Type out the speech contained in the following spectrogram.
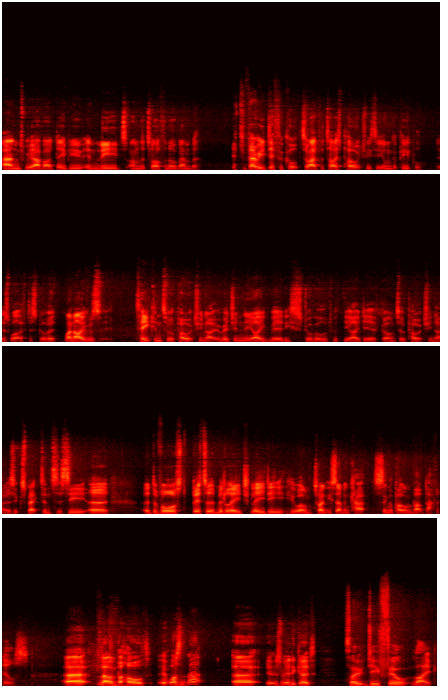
and we have our debut in Leeds on the 12th of November. It's very difficult to advertise poetry to younger people, is what I've discovered. When I was taken to a poetry night originally, I really struggled with the idea of going to a poetry night. I was expecting to see a, a divorced, bitter, middle-aged lady who owned 27 cats sing a poem about daffodils. Uh, lo and behold, it wasn't that. Uh, it was really good. So, do you feel like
